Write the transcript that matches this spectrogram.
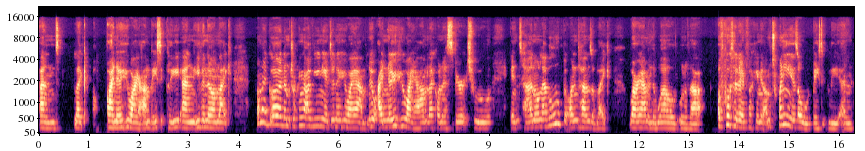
and like I know who I am basically. And even though I'm like, oh my god, I'm dropping out of uni, I don't know who I am. No, I know who I am, like on a spiritual internal level, but on terms of like where I am in the world, all of that. Of course, I don't fucking know. I'm 20 years old, basically, and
